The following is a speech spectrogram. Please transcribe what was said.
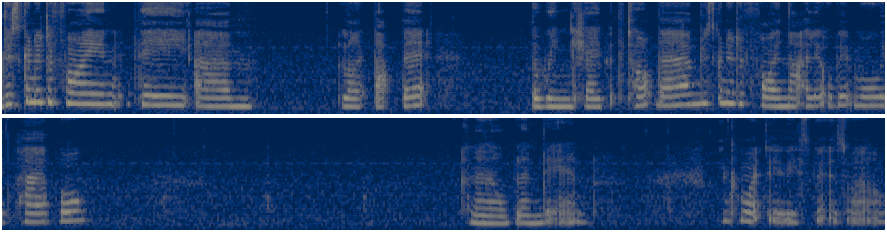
I'm just going to define the, um, like that bit, the wing shape at the top there. I'm just going to define that a little bit more with purple. And then I'll blend it in. I think I might do this bit as well.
